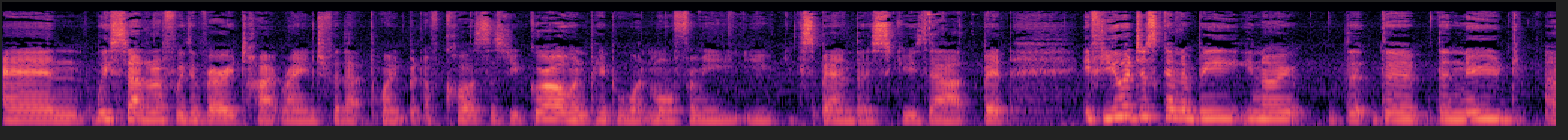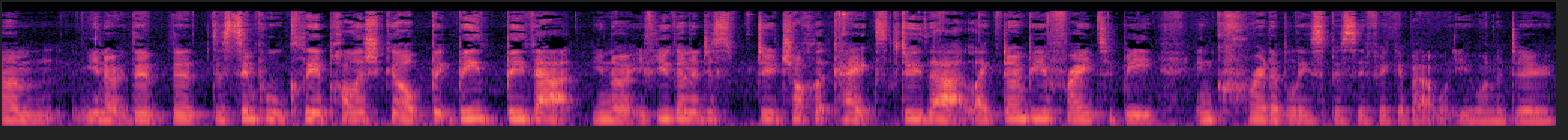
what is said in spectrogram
And we started off with a very tight range for that point. But of course, as you grow and people want more from you, you expand those SKUs out. But if you are just going to be, you know, the the the nude, um, you know, the, the the simple clear polish girl, be, be be that. You know, if you're going to just do chocolate cakes, do that. Like, don't be afraid to be incredibly specific about what you want to do.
